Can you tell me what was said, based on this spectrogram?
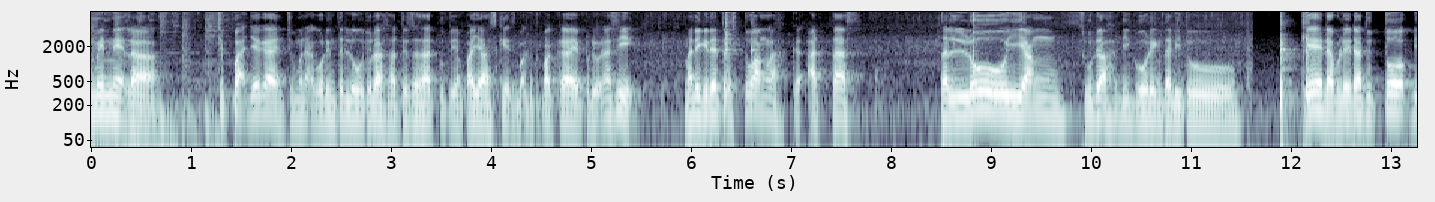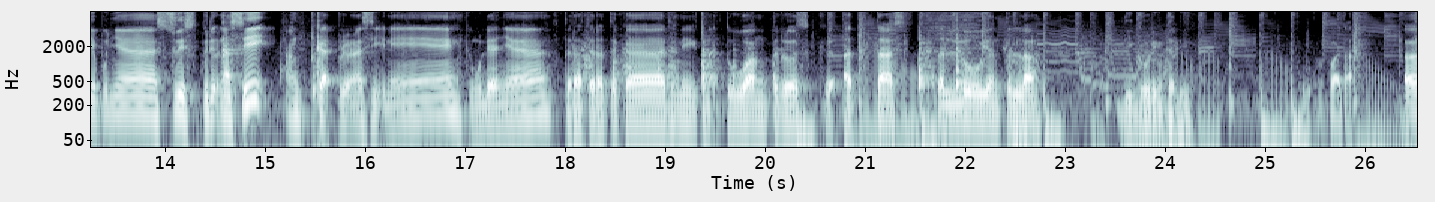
minit lah. Cepat je kan. Cuma nak goreng telur tu lah. Satu-satu tu yang payah sikit sebab kita pakai periuk nasi. Mari kita terus tuang lah ke atas telur yang sudah digoreng tadi tu. Okey, dah boleh dah tutup dia punya Swiss periuk nasi. Angkat periuk nasi ni. Kemudiannya, terata-ratakan. Ini kita nak tuang terus ke atas telur yang telah digoreng tadi. Nampak tak? Oh.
